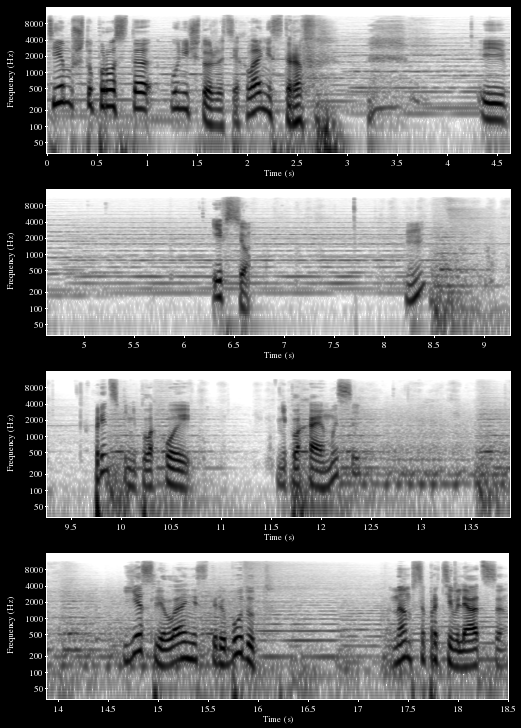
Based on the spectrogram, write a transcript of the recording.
тем, что просто уничтожить всех Ланнистеров. И... И все. В принципе, неплохой... Неплохая мысль. Если Ланнистеры будут нам сопротивляться,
